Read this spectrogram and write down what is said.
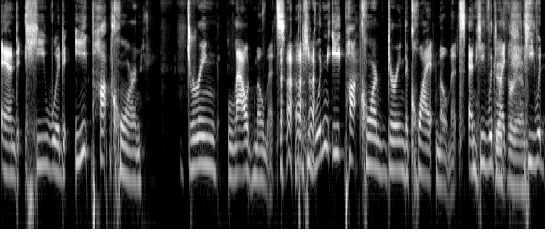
and he would eat popcorn during loud moments, but he wouldn't eat popcorn during the quiet moments. And he would Good like he would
